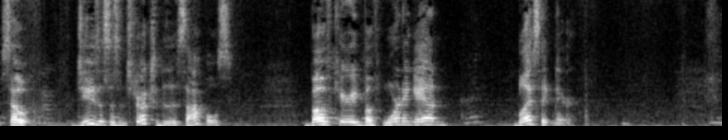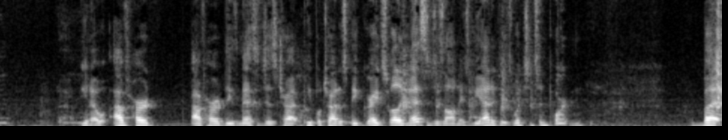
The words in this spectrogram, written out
So, Jesus' instruction to the disciples both carried both warning and blessing there. You know, I've heard I've heard these messages try people try to speak great swelling messages on these beatitudes, which is important. But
